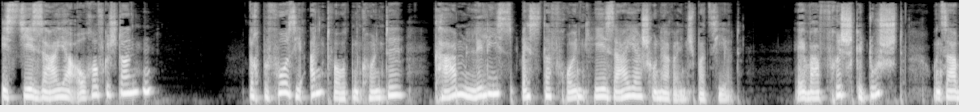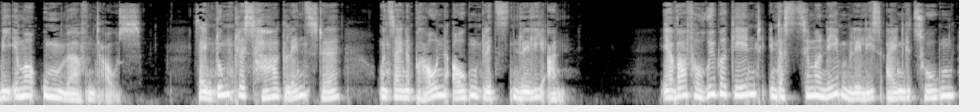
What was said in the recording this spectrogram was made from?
Ist Jesaja auch aufgestanden? Doch bevor sie antworten konnte, kam Lillys bester Freund Jesaja schon hereinspaziert. Er war frisch geduscht und sah wie immer umwerfend aus. Sein dunkles Haar glänzte und seine braunen Augen blitzten Lilly an. Er war vorübergehend in das Zimmer neben Lillys eingezogen,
